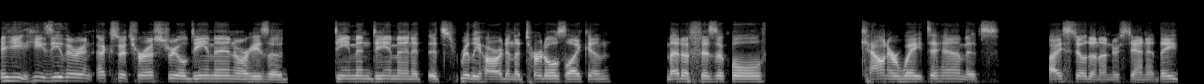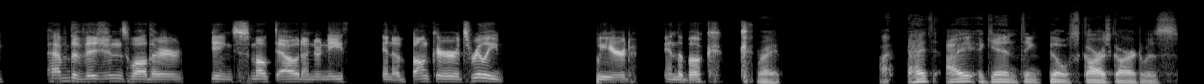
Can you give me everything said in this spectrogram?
he he's either an extraterrestrial demon or he's a demon demon it, it's really hard and the turtle's like a metaphysical counterweight to him it's i still don't understand it they have the visions while they're being smoked out underneath in a bunker it's really weird in the book Right. I, I, I again think Bill Skarsgård was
